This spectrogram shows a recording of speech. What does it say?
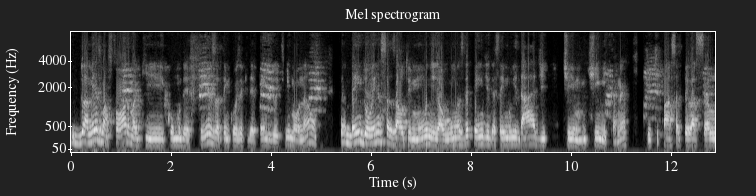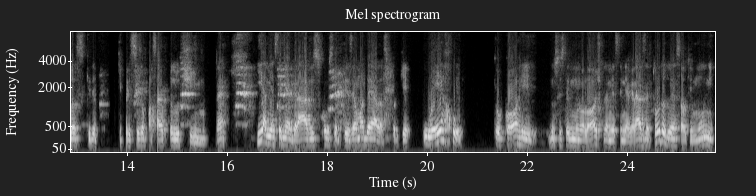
da mesma forma que, como defesa, tem coisa que depende do time ou não, também doenças autoimunes, algumas dependem dessa imunidade tímica, né? Que, que passa pelas células que, que precisam passar pelo timo, né? E a miastenia graves, com certeza, é uma delas, porque o erro que ocorre no sistema imunológico da miastenia graves, né, toda doença autoimune,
